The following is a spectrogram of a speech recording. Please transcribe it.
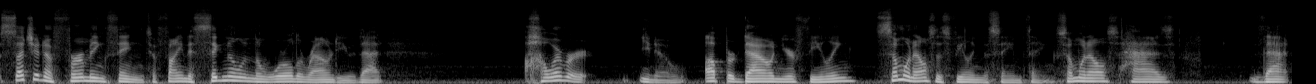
such an affirming thing to find a signal in the world around you that however you know up or down you're feeling someone else is feeling the same thing someone else has that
